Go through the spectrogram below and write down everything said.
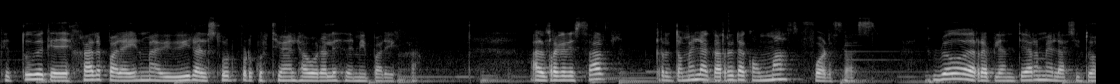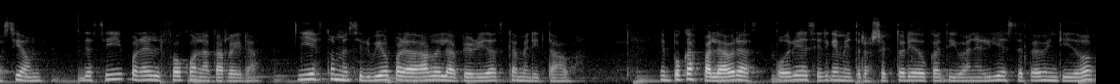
que tuve que dejar para irme a vivir al sur por cuestiones laborales de mi pareja. Al regresar, retomé la carrera con más fuerzas. Luego de replantearme la situación, decidí poner el foco en la carrera y esto me sirvió para darle la prioridad que ameritaba. En pocas palabras, podría decir que mi trayectoria educativa en el ISP 22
